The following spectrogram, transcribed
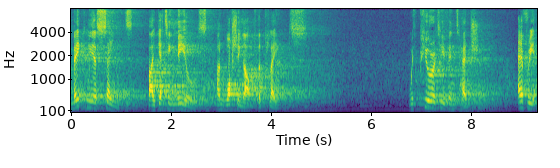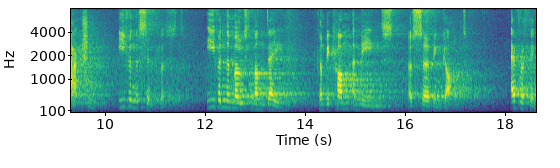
make me a saint by getting meals and washing up the plates. With purity of intention, every action, even the simplest, even the most mundane, can become a means of serving God. Everything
